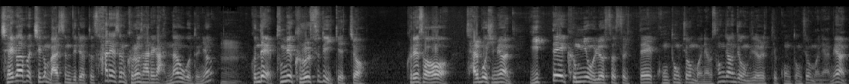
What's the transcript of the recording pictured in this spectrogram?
제가 지금 말씀드렸던 사례에서는 그런 사례가 안 나오거든요. 음. 근데 분명히 그럴 수도 있겠죠. 그래서 잘 보시면 이때 금리 올렸었을 때 공통점은 뭐냐면 성장적 올렸을 때 공통점은 뭐냐면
